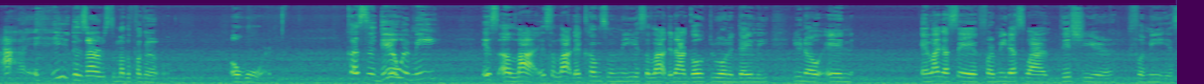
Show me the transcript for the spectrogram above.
I, he deserves the motherfucking award. To deal with me, it's a lot. It's a lot that comes with me. It's a lot that I go through on a daily. You know, and and like I said, for me, that's why this year for me is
